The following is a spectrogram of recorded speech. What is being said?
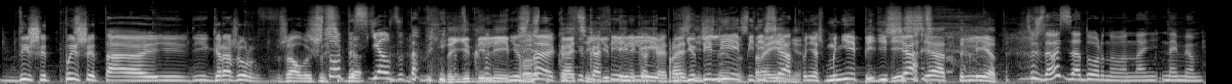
дышит, пышет, а и, и гаражур жалуется Что себя. ты съел за таблетку? Да юбилей Не просто, знаю, Катя, юбилей, какая-то. Юбилей 50, настроение. понимаешь, мне 50. 50 лет. Слушай, давайте Задорнова на- наймем,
